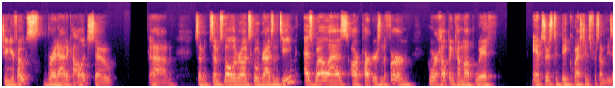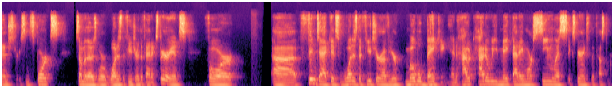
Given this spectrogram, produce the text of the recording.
junior folks right out of college, so um, some some small liberal arts school grads in the team, as well as our partners in the firm who are helping come up with answers to big questions for some of these industries. In sports, some of those were what is the future of the fan experience? For uh, fintech, it's what is the future of your mobile banking and how, how do we make that a more seamless experience for the customer?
